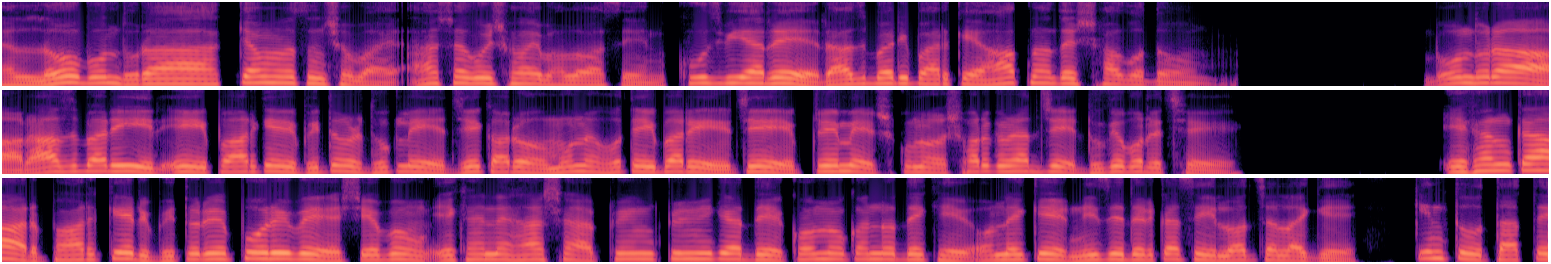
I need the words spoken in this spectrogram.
হ্যালো বন্ধুরা, কেমন আছেন সবাই? আশা করি সবাই ভালো আছেন। কুচবিহারে রাজবাড়ি পার্কে আপনাদের স্বাগতম। বন্ধুরা, রাজবাড়ির এই পার্কের ভিতর ঢুকলে যে কারও মনে হতেই পারে যে প্রেমের কোনো স্বর্গরাজ্যে ঢুকে পড়েছে। এখানকার পার্কের ভিতরে পরিবেশ এবং এখানে আসা প্রেম প্রেমিকাদের কর্মকাণ্ড দেখে অনেকের নিজেদের কাছেই লজ্জা লাগে। কিন্তু তাতে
